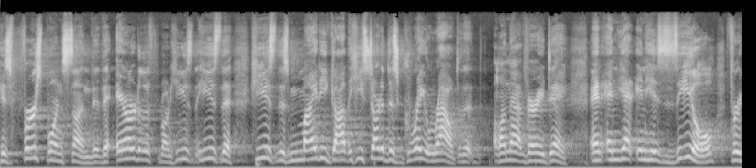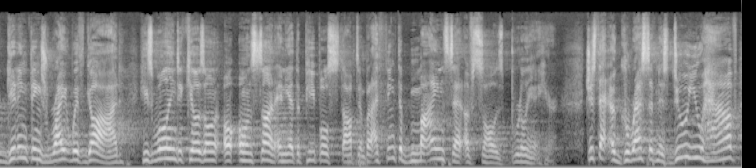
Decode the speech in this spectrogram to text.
his firstborn son, the, the heir to the throne. He is, he, is the, he is this mighty God. He started this great route on that very day. And, and yet, in his zeal for getting things right with God, He's willing to kill his own, own son, and yet the people stopped him. But I think the mindset of Saul is brilliant here. Just that aggressiveness. Do you have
